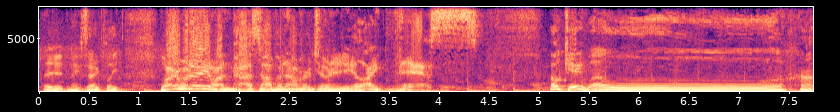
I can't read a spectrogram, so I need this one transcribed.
I didn't exactly. Why would anyone pass up an opportunity like this? Okay, well. Huh.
